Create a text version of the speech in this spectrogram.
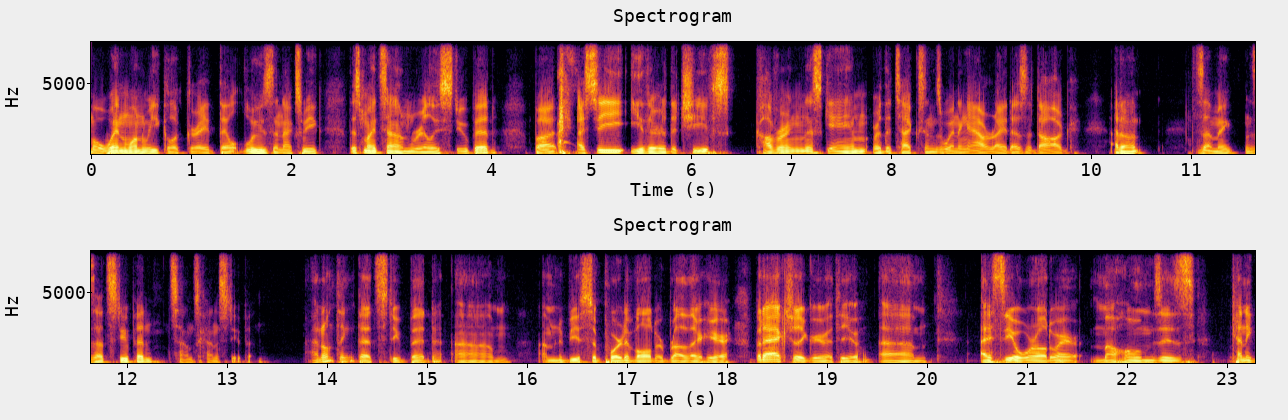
will win one week, look great. They'll lose the next week. This might sound really stupid, but I see either the Chiefs covering this game or the Texans winning outright as a dog. I don't. Does that make? Is that stupid? It sounds kind of stupid. I don't think that's stupid. Um, I'm going to be a supportive older brother here, but I actually agree with you. Um, I see a world where Mahomes is kind of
